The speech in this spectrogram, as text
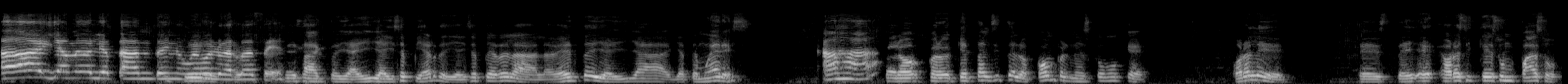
Ay, ya me dolió tanto y no voy a volverlo a hacer. Exacto, y ahí, y ahí se pierde, y ahí se pierde la, venta y ahí ya, ya te mueres. Ajá. Pero, pero ¿qué tal si te lo compren? Es como que, órale, este, eh, ahora sí que es un paso,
